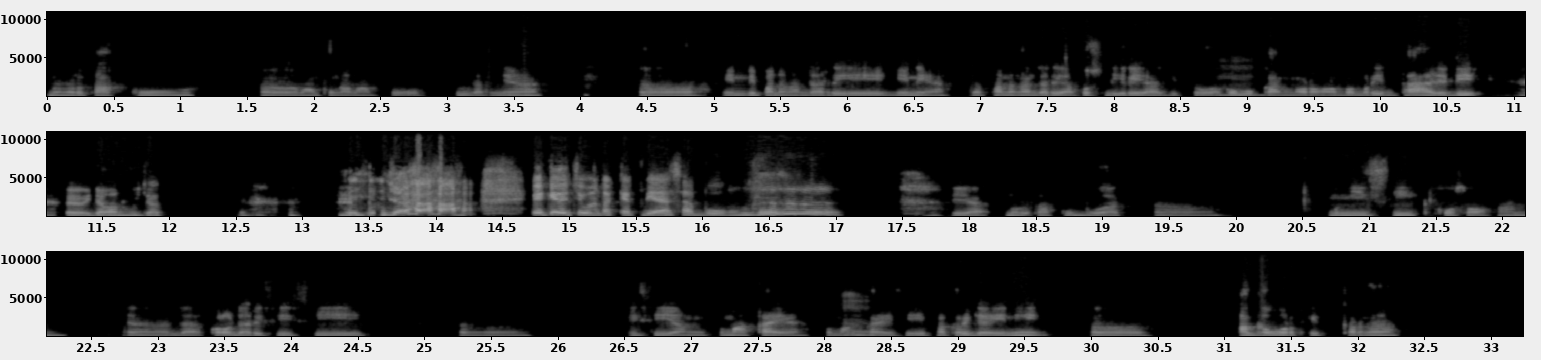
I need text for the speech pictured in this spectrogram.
Menurut aku, eee, mampu nggak mampu. Sebenarnya, eee, ini pandangan dari ini ya, pandangan dari aku sendiri ya gitu. Aku Mmm. bukan orang-orang pemerintah, jadi, eee, jangan hujat. Ya kita cuma rakyat biasa, Bung. Iya, menurut aku buat, eee, mengisi kekosongan, eee, da kalau dari sisi, sisi yang pemakai ya, Mhm. pemakai si pekerja ini, eee, agak worth it karena,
